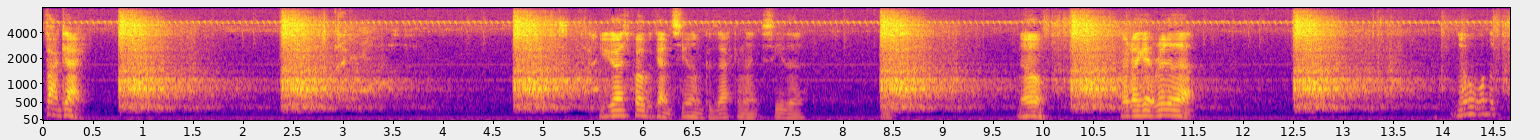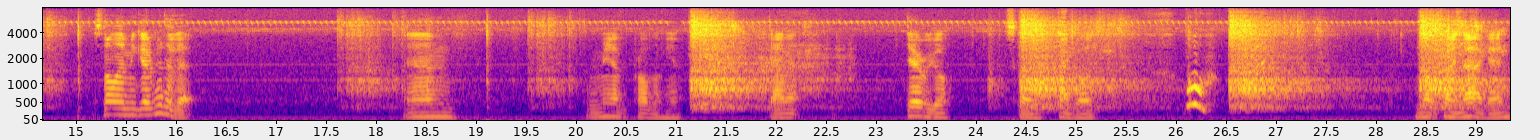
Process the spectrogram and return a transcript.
Fat guy! You guys probably can't see them because I can like see the no. How'd I get rid of that? No, what the... It's not letting me get rid of it. Um... We may have a problem here. Damn it. There we go. It's gone. Thank God. Woo! Not trying that again.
